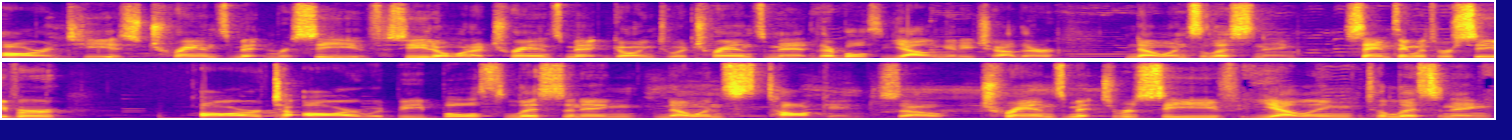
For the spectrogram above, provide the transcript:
R and T is transmit and receive. So you don't want to transmit going to a transmit. They're both yelling at each other. No one's listening. Same thing with receiver. R to R would be both listening, no one's talking. So transmit to receive, yelling to listening,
